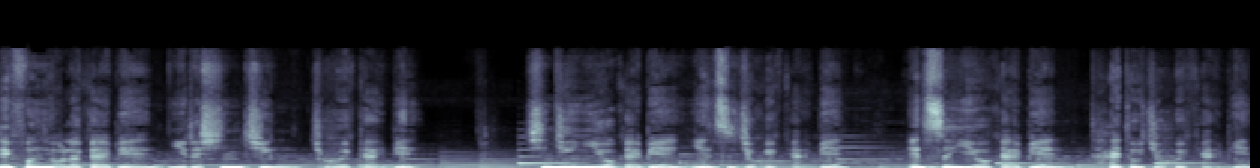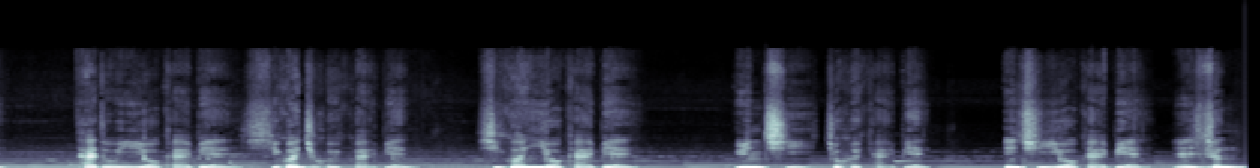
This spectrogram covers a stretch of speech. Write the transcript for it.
对方有了改变，你的心境就会改变，心境一有改变，言辞就会改变，言辞一有改变，态度就会改变，态度一有改变，习惯就会改变，习惯一有改变，运气就会改变，运气一有改变，人生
